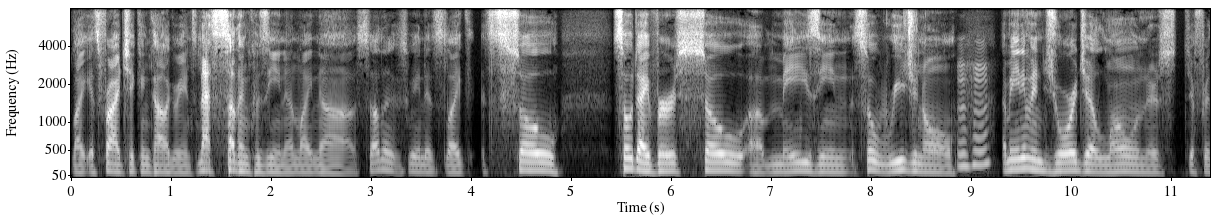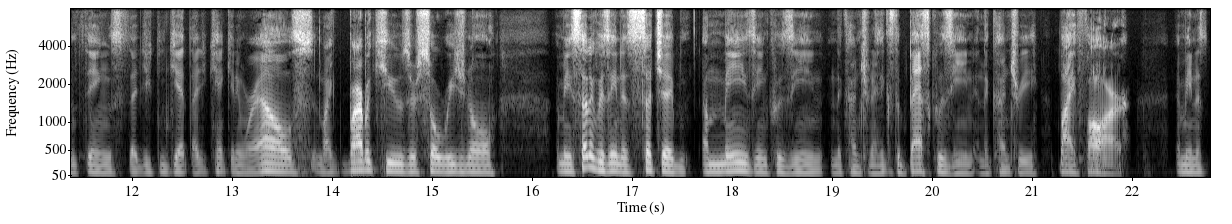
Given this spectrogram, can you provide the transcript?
Like it's fried chicken, collard greens, and that's Southern cuisine. I'm like, no, Southern cuisine is like it's so so diverse, so amazing, so regional. Mm-hmm. I mean, even Georgia alone, there's different things that you can get that you can't get anywhere else. And like barbecues are so regional. I mean, Southern cuisine is such an amazing cuisine in the country. And I think it's the best cuisine in the country by far. I mean, it's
